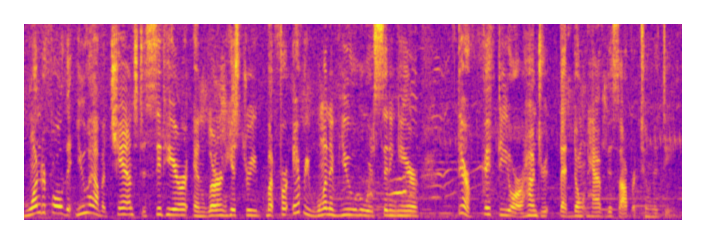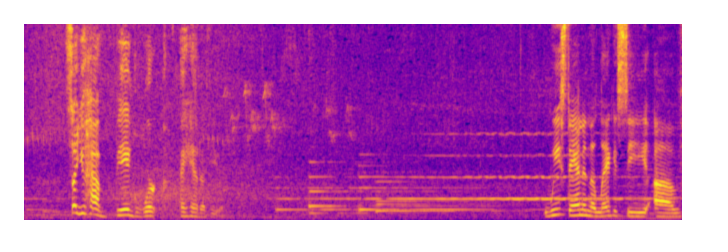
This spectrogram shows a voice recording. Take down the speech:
wonderful that you have a chance to sit here and learn history, but for every one of you who are sitting here, there are 50 or 100 that don't have this opportunity. So you have big work ahead of you. We stand in the legacy of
